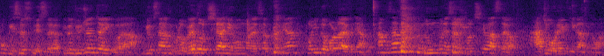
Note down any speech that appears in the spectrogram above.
꼭 있을 수 있어요. 이건 유전적인 거야. 미국 사람들 물어 왜 도치하니 의문문에서 그러면 본인도 몰라요. 그냥 항상 의문문에서는 도치해왔어요. 아주 오랜 기간 동안.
